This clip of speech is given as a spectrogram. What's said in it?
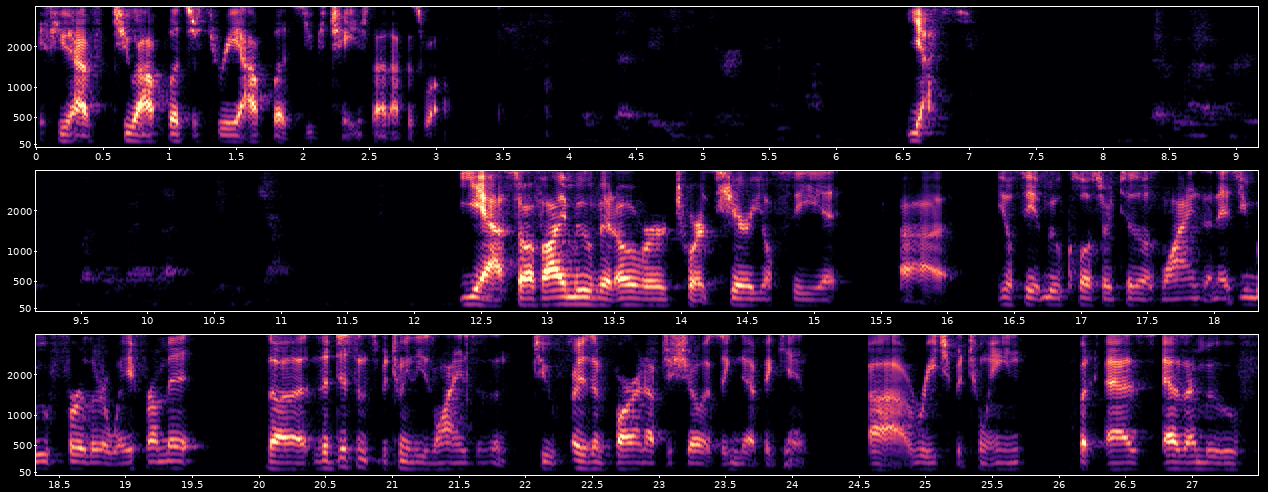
If you have two outputs or three outputs, you can change that up as well. Yes. Yeah, so if I move it over towards here, you'll see it. Uh, you'll see it move closer to those lines, and as you move further away from it, the the distance between these lines isn't too isn't far enough to show a significant uh, reach between. But as as I move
